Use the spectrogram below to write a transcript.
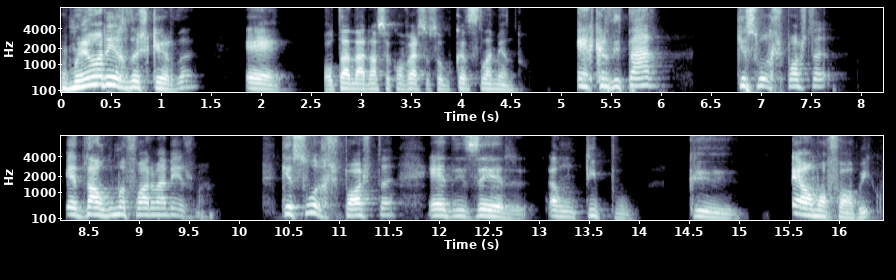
O maior erro da esquerda é, voltando à nossa conversa sobre o cancelamento, é acreditar que a sua resposta é de alguma forma a mesma. Que a sua resposta é dizer a um tipo que é homofóbico,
